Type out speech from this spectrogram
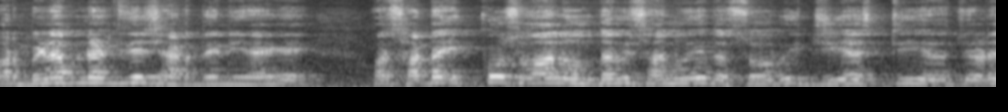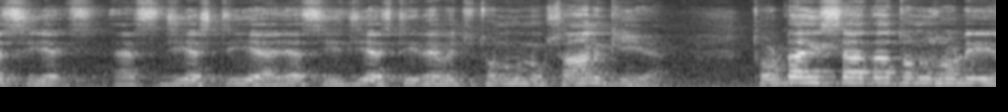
ਔਰ ਬਿਨਾਂ ਪੈਨਲਟੀ ਦੇ ਛੱਡਦੇ ਨਹੀਂ ਹੈਗੇ। ਔਰ ਸਾਡਾ ਇੱਕੋ ਸਵਾਲ ਹੁੰਦਾ ਵੀ ਸਾਨੂੰ ਇਹ ਦੱਸੋ ਵੀ ਜੀਐਸਟੀ ਜਿਹੜੇ ਐਸਜੀਐਸਟੀ ਹੈ ਜਾਂ ਸੀਜੀਐਸਟੀ ਦੇ ਵਿੱਚ ਤੁਹਾਨੂੰ ਨੁਕਸਾਨ ਕੀ ਹੈ? ਤੁਹਾਡਾ ਹਿੱਸਾ ਤਾਂ ਤੁਹਾਨੂੰ ਤੁਹਾਡੀ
